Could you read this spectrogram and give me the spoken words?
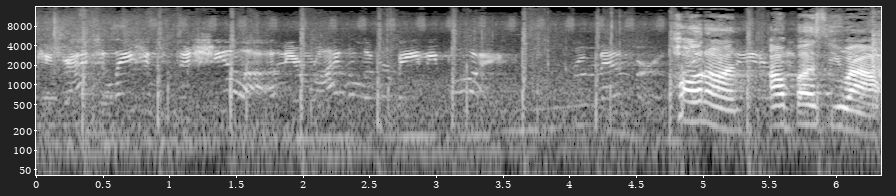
Congratulations to Sheila on the arrival of her baby boy. Remember, Hold on, I'll buzz you out.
